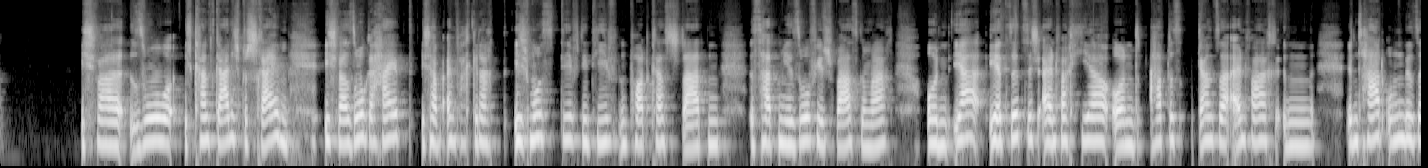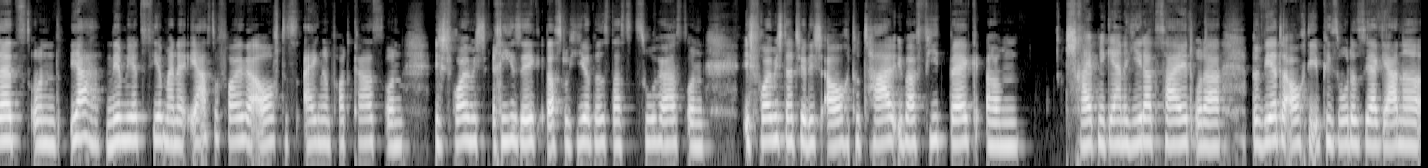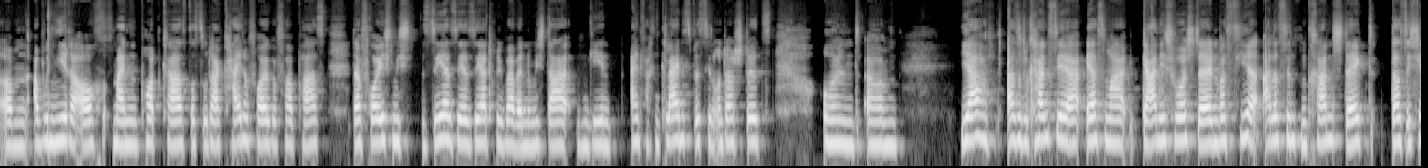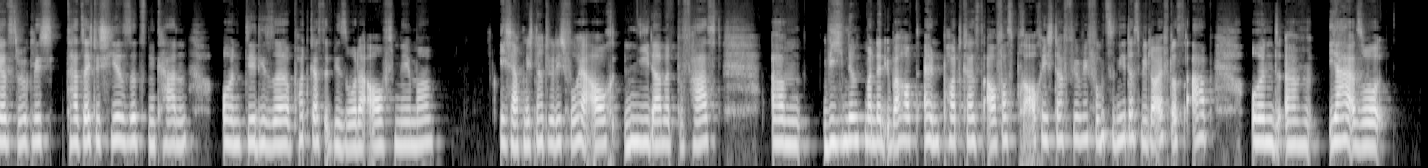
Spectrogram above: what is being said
ich war so, ich kann es gar nicht beschreiben. Ich war so gehypt. Ich habe einfach gedacht, ich muss definitiv einen Podcast starten. Es hat mir so viel Spaß gemacht. Und ja, jetzt sitze ich einfach hier und habe das Ganze einfach in, in Tat umgesetzt und ja, nehme jetzt hier meine erste Folge auf des eigenen Podcasts und ich freue mich riesig, dass du hier bist, dass du zuhörst und ich freue mich natürlich auch total über Feedback. Ähm, Schreib mir gerne jederzeit oder bewerte auch die Episode sehr gerne. Ähm, abonniere auch meinen Podcast, dass du da keine Folge verpasst. Da freue ich mich sehr, sehr, sehr drüber, wenn du mich dahingehend einfach ein kleines bisschen unterstützt. Und ähm, ja, also du kannst dir ja erstmal gar nicht vorstellen, was hier alles hinten dran steckt, dass ich jetzt wirklich tatsächlich hier sitzen kann und dir diese Podcast-Episode aufnehme ich habe mich natürlich vorher auch nie damit befasst. Ähm, wie nimmt man denn überhaupt einen Podcast auf? Was brauche ich dafür? Wie funktioniert das? Wie läuft das ab? Und ähm, ja, also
